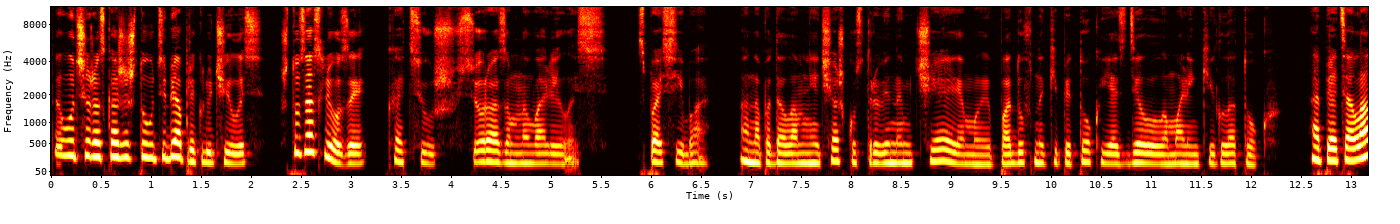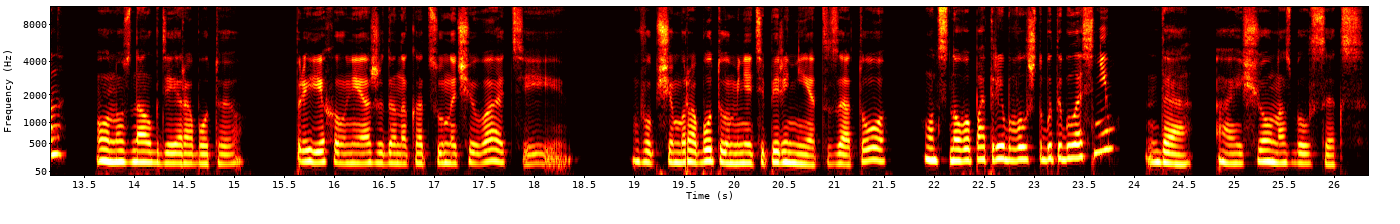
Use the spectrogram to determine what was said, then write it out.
Ты лучше расскажи, что у тебя приключилось. Что за слезы? Катюш, все разом навалилось. Спасибо. Она подала мне чашку с травяным чаем, и, подув на кипяток, я сделала маленький глоток. «Опять Алан?» Он узнал, где я работаю. Приехал неожиданно к отцу ночевать и... В общем, работы у меня теперь нет, зато... Он снова потребовал, чтобы ты была с ним? Да, а еще у нас был секс.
